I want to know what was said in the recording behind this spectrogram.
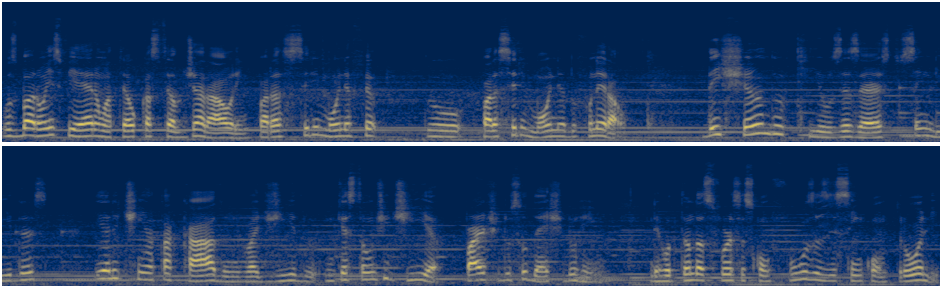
os barões vieram até o castelo de Arauren para a cerimônia do, para a cerimônia do funeral, deixando que os exércitos sem líderes e ele tinha atacado e invadido em questão de dia parte do sudeste do reino, derrotando as forças confusas e sem controle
